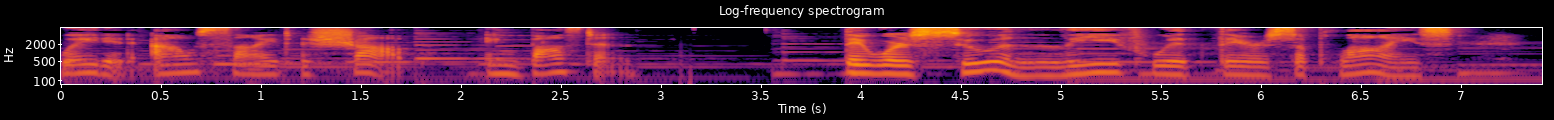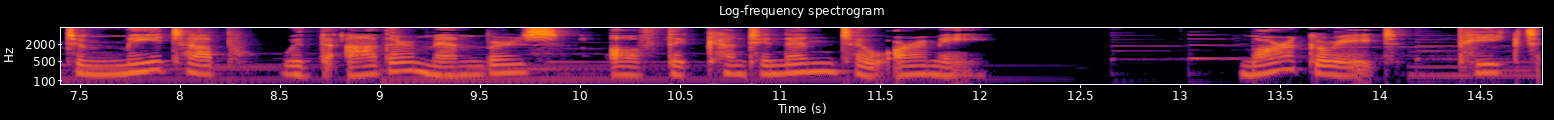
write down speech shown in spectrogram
waited outside a shop in Boston. They will soon leave with their supplies to meet up with the other members of the Continental Army. Margaret peeked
